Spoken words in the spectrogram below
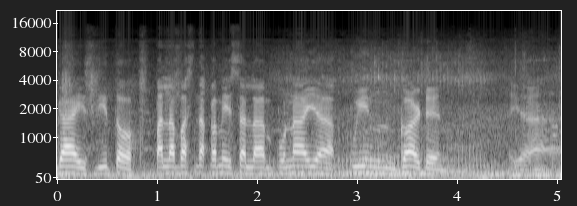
Guys, dito, palabas na kami sa Lampunaya Queen Garden. Ayan.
